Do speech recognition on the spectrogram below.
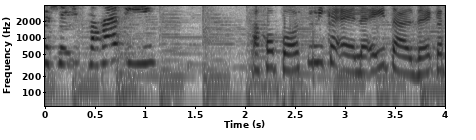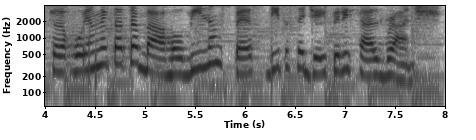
to Shakey's Makati. Ako po si Micaela A. Talde, kasalukuyang nagtatrabaho bilang spes dito sa JP Rizal branch.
